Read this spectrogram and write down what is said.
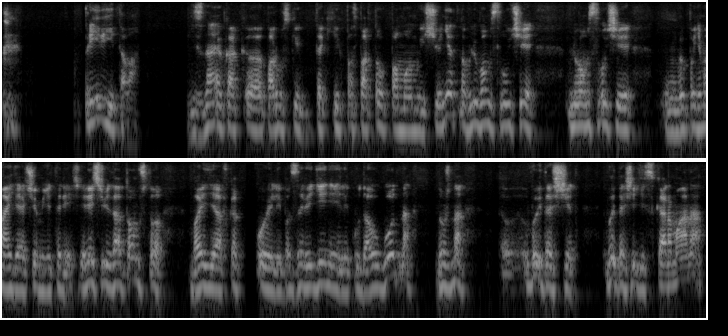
привитого. Не знаю, как э, по-русски таких паспортов, по-моему, еще нет, но в любом случае, в любом случае, вы понимаете, о чем идет речь. Речь идет о том, что войдя в какое-либо заведение или куда угодно, нужно э, вытащить, вытащить из кармана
